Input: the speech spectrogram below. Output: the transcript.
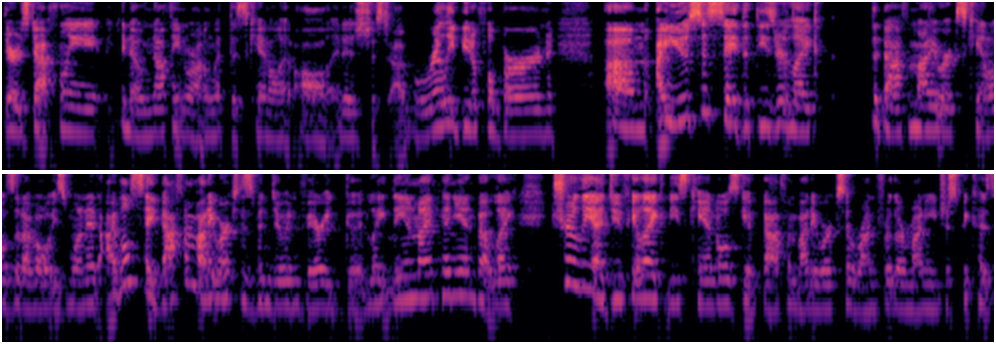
There's definitely, you know, nothing wrong with this candle at all. It is just a really beautiful burn. Um, I used to say that these are like the Bath & Body Works candles that I've always wanted. I will say Bath & Body Works has been doing very good lately in my opinion, but like truly I do feel like these candles give Bath & Body Works a run for their money just because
